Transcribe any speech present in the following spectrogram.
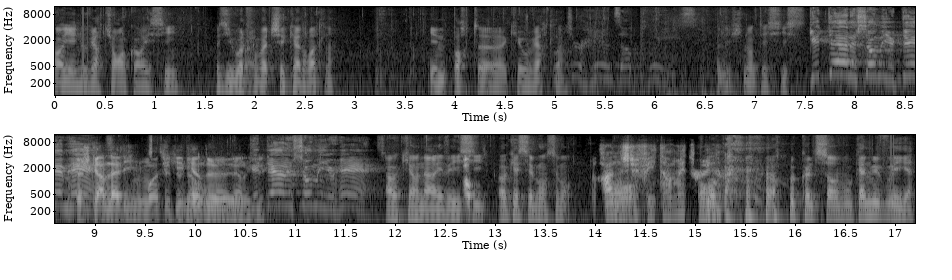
Oh, il y a une ouverture encore ici. Vas-y, Wolf, on va checker à droite là. Il y a une porte euh, qui est ouverte là. Vas-y, je suis dans T6. Get down and show me your damn Là, hands. je garde la ligne, moi, qui de vient de. Ah, ok, on est arrivé ici. Ok, c'est bon, c'est bon. Ran, Oh. j'ai failli t'en mettre On, on recolle sur vous. Calmez-vous, les gars.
